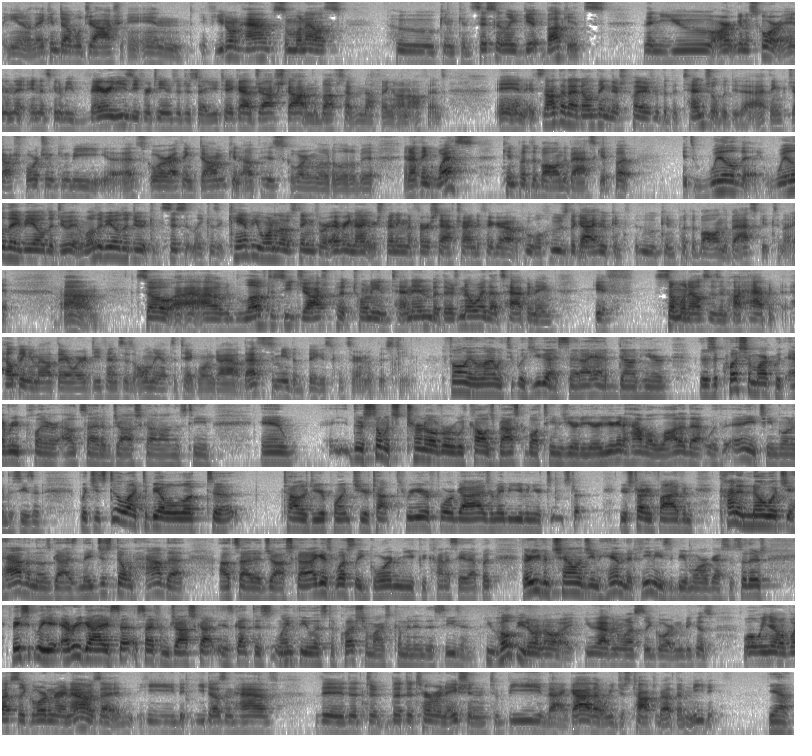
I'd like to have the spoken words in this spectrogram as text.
You know, they can double Josh, and if you don't have someone else who can consistently get buckets, then you aren't going to score. And, and it's going to be very easy for teams to just say, you take out Josh Scott, and the Buffs have nothing on offense. And it's not that I don't think there's players with the potential to do that. I think Josh Fortune can be uh, a scorer. I think Dom can up his scoring load a little bit. And I think Wes can put the ball in the basket. But it's will they? Will they be able to do it? And will they be able to do it consistently? Because it can't be one of those things where every night you're spending the first half trying to figure out who well, who's the guy who can who can put the ball in the basket tonight. Um, so I, I would love to see Josh put 20 and 10 in, but there's no way that's happening if someone else isn't ha- hap- helping him out there where defenses only have to take one guy out. That's to me the biggest concern with this team. Following in line with what you guys said, I had down here. There's a question mark with every player outside of Josh Scott on this team, and there's so much turnover with college basketball teams year to year. You're going to have a lot of that with any team going into the season, but you'd still like to be able to look to Tyler, to your point, to your top three or four guys, or maybe even your your starting five, and kind of know what you have in those guys, and they just don't have that outside of Josh Scott. I guess Wesley Gordon, you could kind of say that, but they're even challenging him that he needs to be more aggressive. So there's basically every guy aside from Josh Scott has got this lengthy list of question marks coming into the season. You hope you don't know what you have in Wesley Gordon because what we know of Wesley Gordon right now is that he he doesn't have the the, the determination to be that guy that we just talked about them needing. Yeah.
